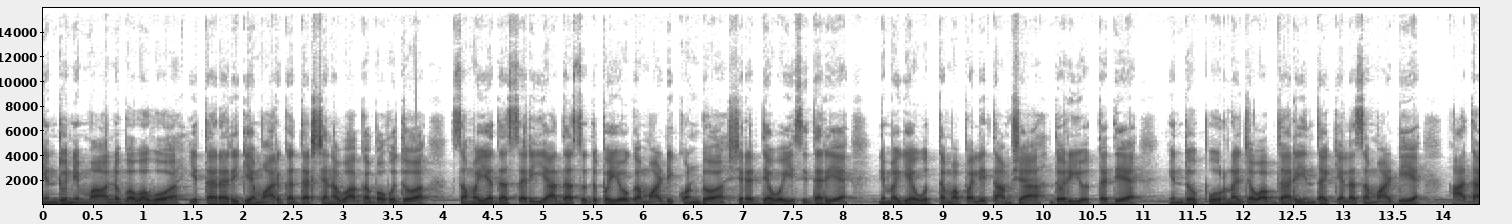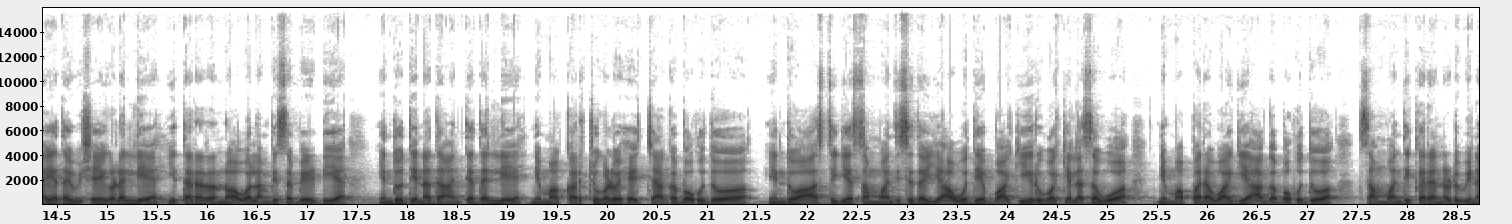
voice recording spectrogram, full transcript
ಇಂದು ನಿಮ್ಮ ಅನುಭವವು ಇತರರಿಗೆ ಮಾರ್ಗದರ್ಶನವಾಗಬಹುದು. ಸಮಯದ ಸರಿಯಾದ ಸದುಪಯೋಗ ಮಾಡಿಕೊಂಡು ಶ್ರದ್ಧೆ ವಹಿಸಿದರೆ ನಿಮಗೆ ಉತ್ತಮ ಫಲಿತಾಂಶ ದೊರೆಯುತ್ತದೆ. ಇಂದು ಪೂರ್ಣ ಜವಾಬ್ದಾರಿಯಿಂದ ಕೆಲಸ ಮಾಡಿ. ಆದಾಯದ ವಿಷಯಗಳಲ್ಲಿ ಇತರರನ್ನು ಅವಲಂಬಿಸಬೇಡಿ. ಇಂದು ದಿನದ ಅಂತ್ಯದಲ್ಲಿ ನಿಮ್ಮ ಖರ್ಚುಗಳು ಹೆಚ್ಚಾಗಬಹುದು. ಇಂದು ಆಸ್ತಿಗೆ ಸಂಬಂಧಿಸಿದ ಯಾವುದೇ ಬಾಕಿ ಇರುವ ಕೆಲಸವು ನಿಮ್ಮ ಪರವಾಗಿ ಆಗಬಹುದು. ಸಂಬಂಧಿಕರ ನಡುವಿನ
